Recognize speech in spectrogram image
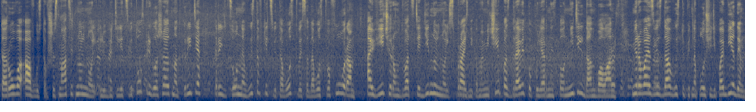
2 августа в 16.00 любители цветов приглашают на открытие традиционной выставки цветоводства и садоводства «Флора». А вечером в 21.00 с праздником мечей поздравит популярный исполнитель Дан Балан. Мировая звезда выступит на площади Победы.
